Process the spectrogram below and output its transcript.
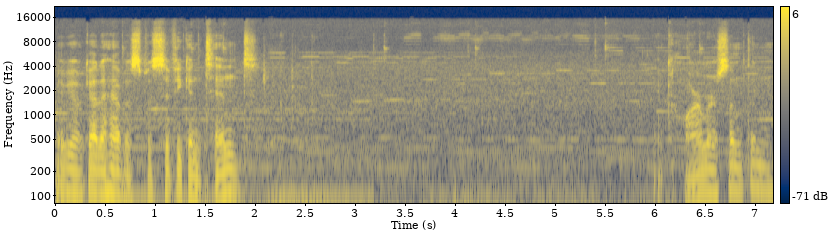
Maybe I've got to have a specific intent? Like harm or something?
